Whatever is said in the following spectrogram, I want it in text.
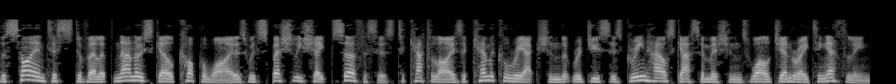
The scientists developed nanoscale copper wires with specially shaped surfaces to catalyze a chemical reaction that reduces greenhouse gas emissions while generating ethylene,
